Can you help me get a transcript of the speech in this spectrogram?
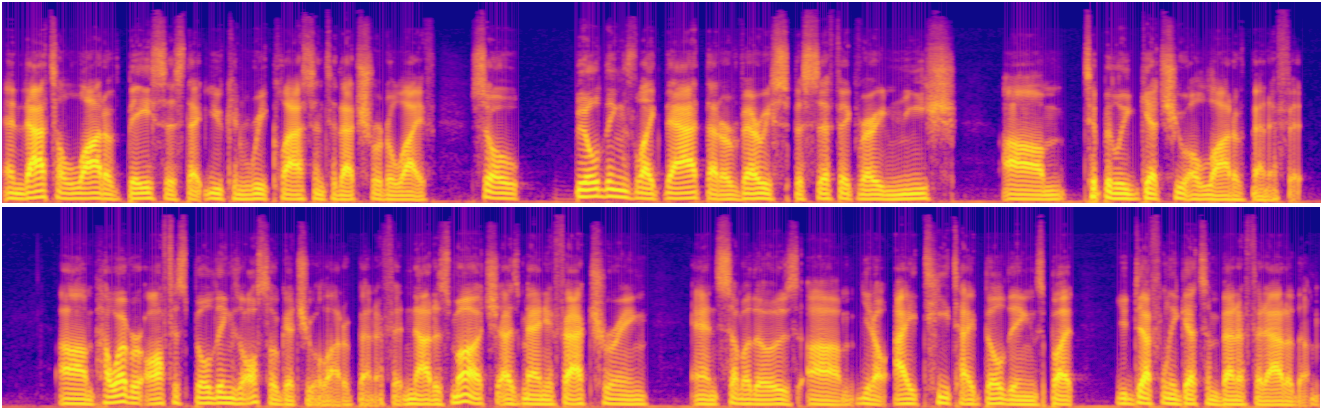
And that's a lot of basis that you can reclass into that shorter life. So buildings like that that are very specific, very niche, um, typically get you a lot of benefit. Um, however, office buildings also get you a lot of benefit, not as much as manufacturing and some of those, um, you know, IT type buildings, but you definitely get some benefit out of them.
